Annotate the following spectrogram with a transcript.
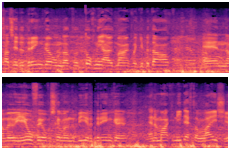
gaat zitten drinken, omdat het toch niet uitmaakt wat je betaalt. En dan wil je heel veel verschillende bieren drinken en dan maak je niet echt een lijstje.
